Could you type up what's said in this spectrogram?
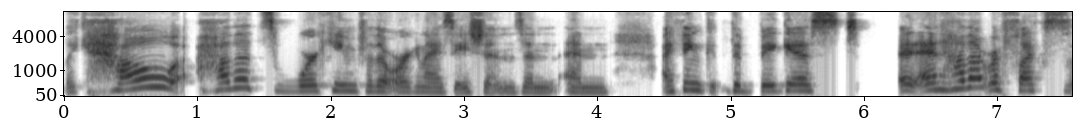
like how how that's working for the organizations and and I think the biggest and how that reflects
